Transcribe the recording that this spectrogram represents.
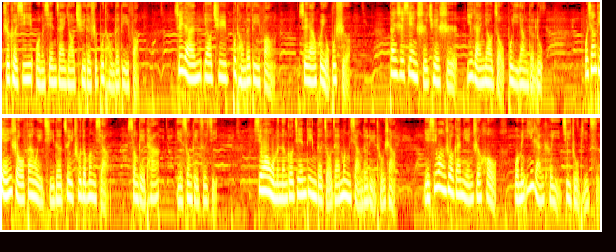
只可惜我们现在要去的是不同的地方，虽然要去不同的地方，虽然会有不舍，但是现实却是依然要走不一样的路。我想点一首范玮琪的《最初的梦想》，送给他，也送给自己。希望我们能够坚定地走在梦想的旅途上，也希望若干年之后，我们依然可以记住彼此。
